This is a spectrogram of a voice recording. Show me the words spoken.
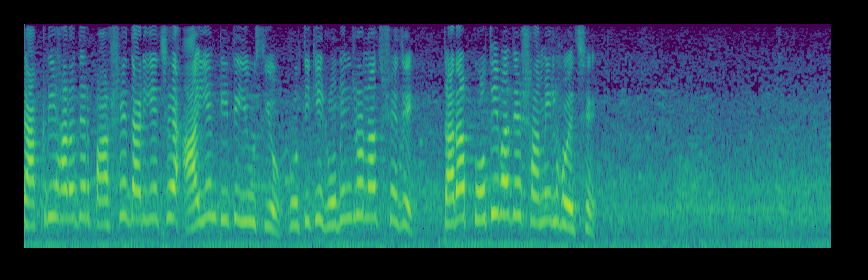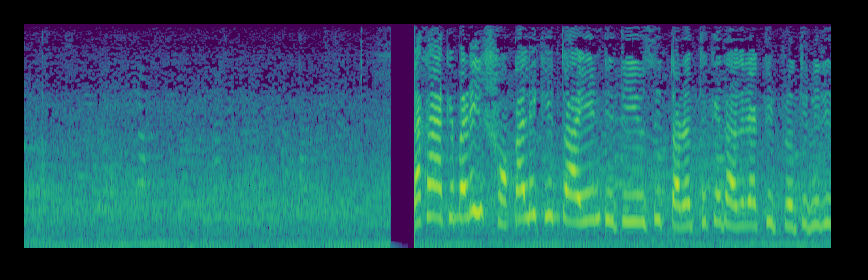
চাকরি হারাদের পাশে দাঁড়িয়েছে আইএনটিটি ইউসিও প্রতীকী রবীন্দ্রনাথ সেজে। তারা প্রতিবাদে সামিল হয়েছে। দেখা, একেবারেই সকালে কিন্তু আইএনটিটিইউসির তরফ থেকে তাদের একটি প্রতিনিধি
